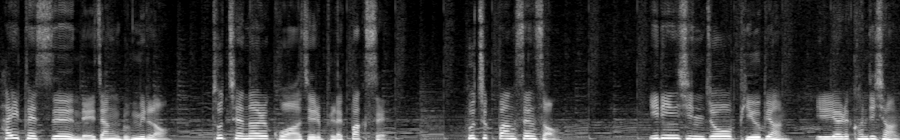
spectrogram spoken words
하이패스 내장 룸밀러, 투 채널 고화질 블랙박스, 후측방 센서, 1인 신조 비흡연 1열 컨디션,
